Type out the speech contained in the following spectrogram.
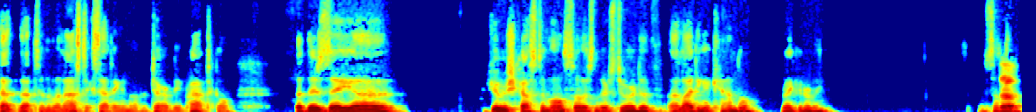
that that's in a monastic setting and not terribly practical. But there's a uh, Jewish custom also, isn't there, Stuart, of uh, lighting a candle regularly? So,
